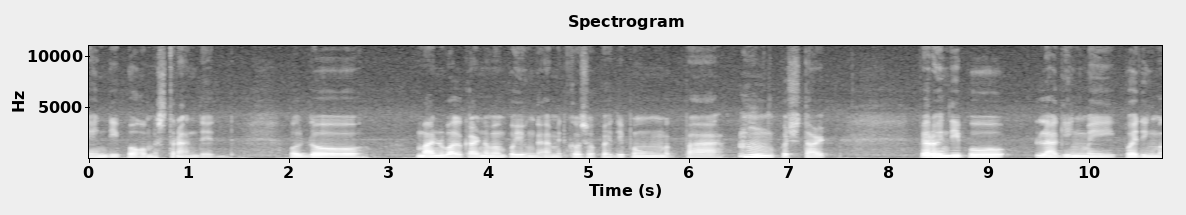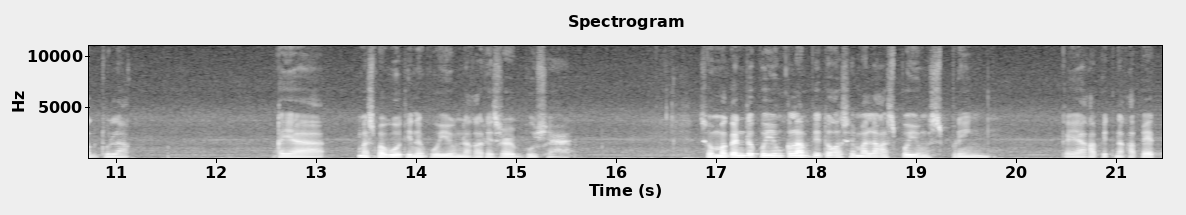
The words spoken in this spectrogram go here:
eh hindi po ako ma-stranded. Although, manual car naman po yung gamit ko so pwede pong magpa push start. Pero hindi po laging may pwedeng magtulak. Kaya mas mabuti na po yung naka-reserve po siya. So maganda po yung clamp dito kasi malakas po yung spring. Kaya kapit na kapit.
